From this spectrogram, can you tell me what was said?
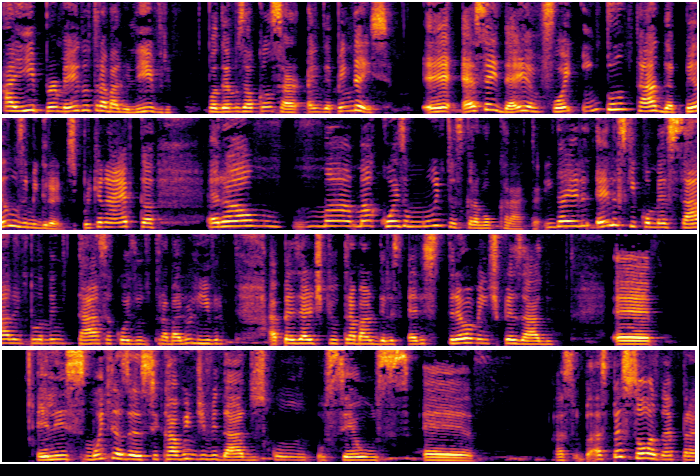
Aí, por meio do trabalho livre, podemos alcançar a independência. E essa ideia foi implantada pelos imigrantes, porque na época era um, uma, uma coisa muito escravocrata. E daí eles, eles que começaram a implementar essa coisa do trabalho livre, apesar de que o trabalho deles era extremamente pesado. É, eles muitas vezes ficavam endividados com os seus. É, as, as pessoas, né, para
